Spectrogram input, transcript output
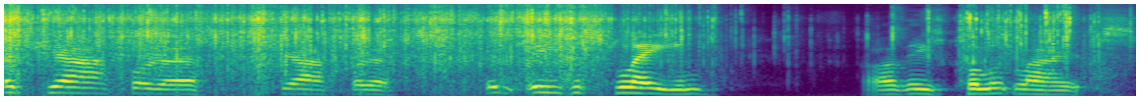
a jar for her. Jar for her. These are plain. Are these coloured lights?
